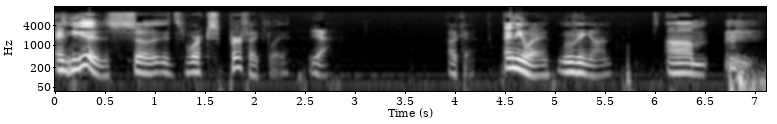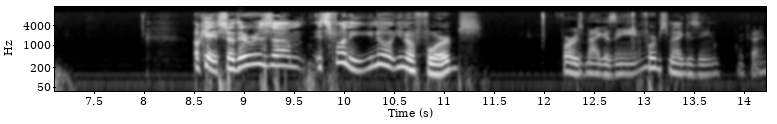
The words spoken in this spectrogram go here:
And he is, so it works perfectly. yeah, Okay. Anyway, moving on. Um, okay, so there was. Um, it's funny, you know. You know Forbes, Forbes magazine. Forbes magazine. okay,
